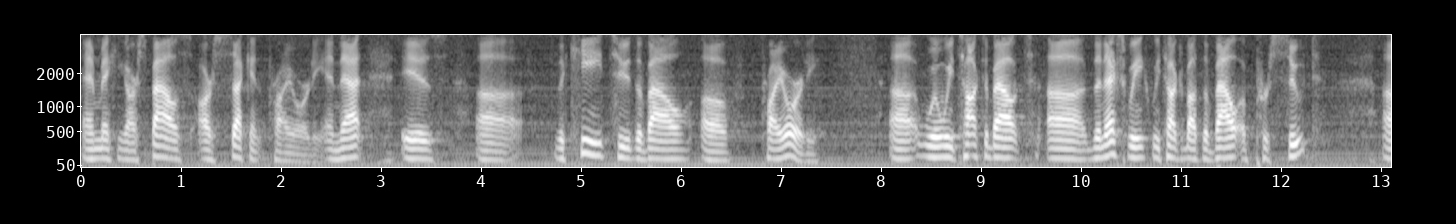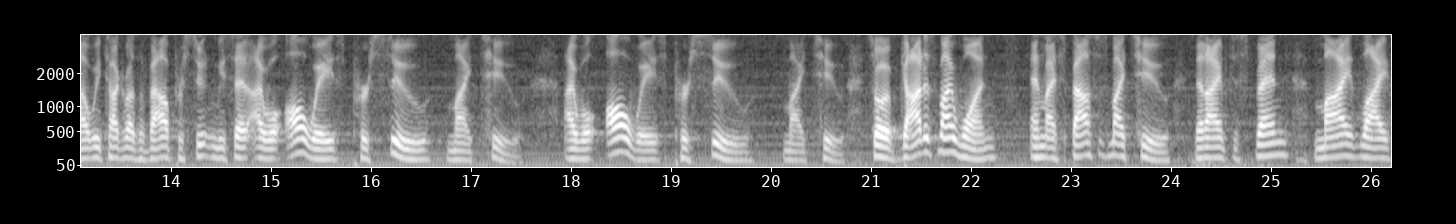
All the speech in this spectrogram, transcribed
and making our spouse our second priority. And that is uh, the key to the vow of priority. Uh, when we talked about uh, the next week, we talked about the vow of pursuit. Uh, we talked about the vow of pursuit, and we said, I will always pursue my two. I will always pursue my two. So if God is my one and my spouse is my two, then I am to spend my life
